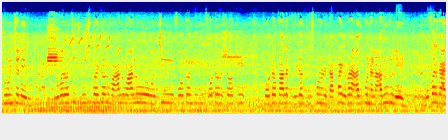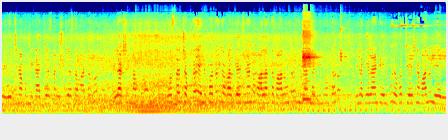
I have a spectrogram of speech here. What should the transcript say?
చూపించలేదు. ఎవరు వచ్చి చూసిపోయేటోళ్ళు వాళ్ళు వాళ్ళు వచ్చి ఫోటోలు దిగి ఫోటోల షోకి ఫోటో కాళ్ళకి వీడియోలు తీసుకుని తప్ప ఎవరు ఆదుకున్న నాదుడు లేదు. ఎవరు కానీ వచ్చినప్పుడు మీకు అది చేస్తాం ఇది చేస్తాం అంటారు. ఎలక్షన్ అప్పుడు వస్తారు చెప్తారు వెళ్ళిపోతారు. ఇక వాళ్ళు గెలిచినాక వాళ్ళంతా వాళ్ళు ఉంటారు వీళ్ళంతా వీళ్ళు ఉంటారు. వీళ్ళకి ఎలాంటి హెల్ప్ ఎవరు చేసిన వాళ్ళు లేరు.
